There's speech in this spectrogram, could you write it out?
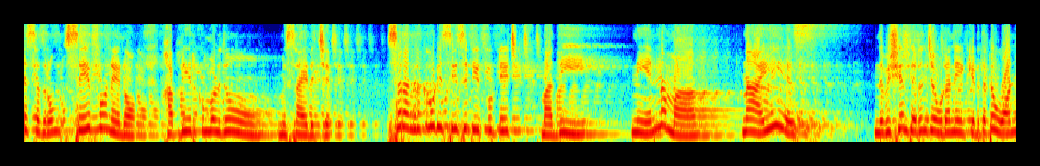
எஸ் அது ரொம்ப சேஃபான இடம். அப்படி இருக்கும் பொழுதும் மிஸ் ஆயிடுச்சு. சார் அங்க இருக்கக்கூடிய சிசிடிவி ஃபுட்டேஜ் மதி நீ என்னம்மா? நான் ஐஏஎஸ் இந்த விஷயம் தெரிஞ்ச உடனே கிட்டத்தட்ட ஒன்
